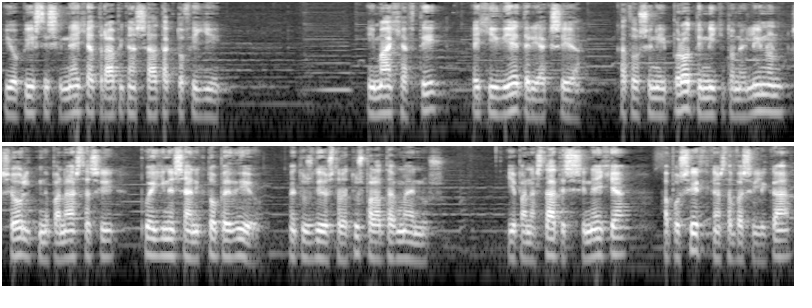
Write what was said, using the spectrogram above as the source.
οι οποίοι στη συνέχεια τράπηκαν σε άτακτη φυγή. Η μάχη αυτή έχει ιδιαίτερη αξία, καθώς είναι η πρώτη νίκη των Ελλήνων σε όλη την Επανάσταση που έγινε σε ανοιχτό πεδίο, με τους δύο στρατούς παραταγμένους. Οι επαναστάτες στη συνέχεια αποσύρθηκαν στα βασιλικά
